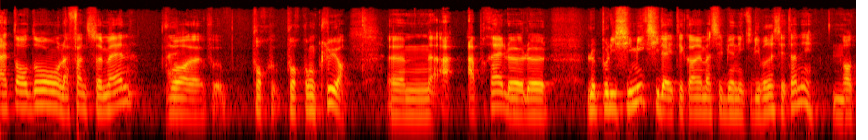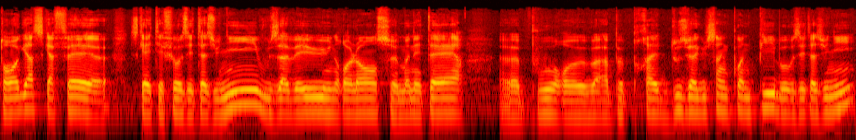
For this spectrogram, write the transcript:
Attendons la fin de semaine pour, euh, pour, pour, conclure. Euh, après le le policy mix, il a été quand même assez bien équilibré cette année. Mm. Quand on regarde ce, qu'a fait, euh, ce qui a été fait aux États-Unis, vous avez eu une relance monétaire euh, pour euh, à peu près 12,5 points de PIB aux États-Unis.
